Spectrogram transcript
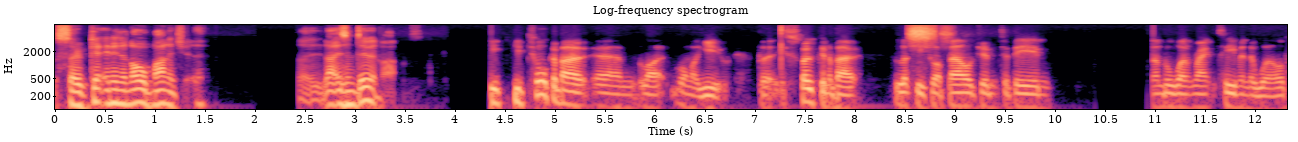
So getting in an old manager that isn't doing that. You, you talk about, um, like, well, not you, but he's spoken about, look, he's got Belgium to being number one ranked team in the world.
